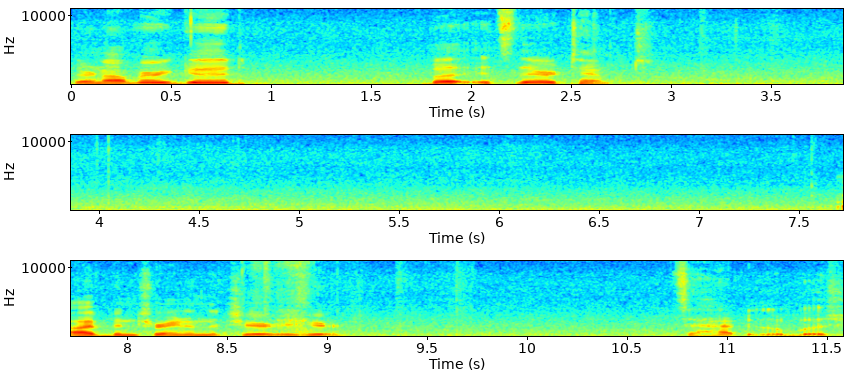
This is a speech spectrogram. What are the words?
They're not very good, but it's their attempt. I've been training the cherry here. It's a happy little bush.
